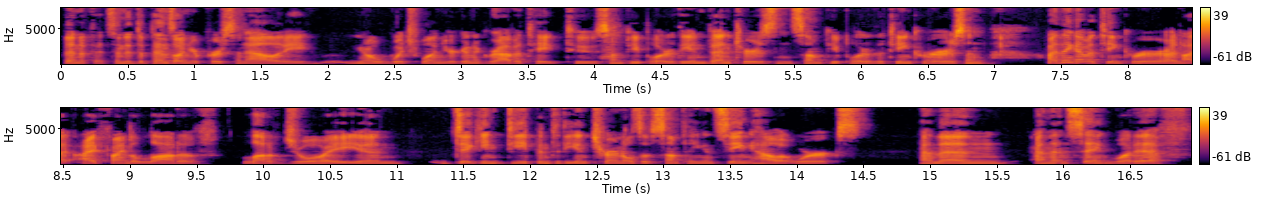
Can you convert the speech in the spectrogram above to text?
benefits and it depends on your personality, you know, which one you're going to gravitate to. Some people are the inventors and some people are the tinkerers. And I think I'm a tinkerer and I, I find a lot of, a lot of joy in digging deep into the internals of something and seeing how it works and then and then saying what if?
